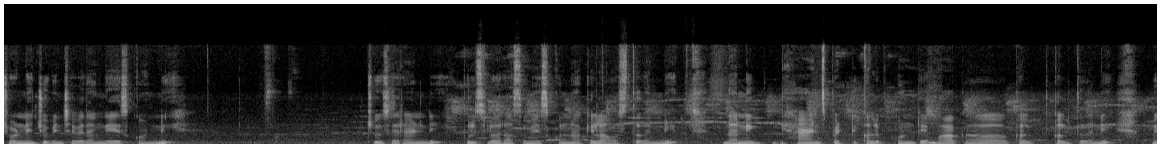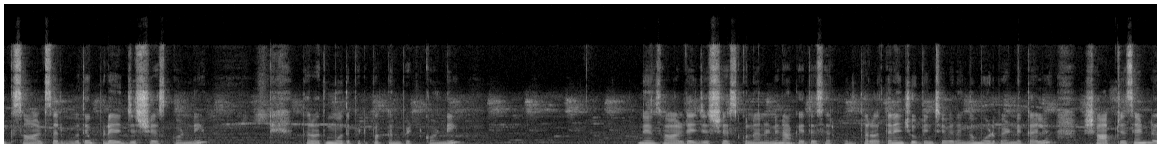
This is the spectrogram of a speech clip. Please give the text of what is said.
చూడండి చూపించే విధంగా వేసుకోండి. చూసారా అండి? పులుసులో రసం వేసుకున్నాక ఇలా వస్తుందండి. దాన్ని హ్యాండ్స్ పెట్టి కలుపుకుంటే బాగా కలుపు కలుపుతుందండి. మీకు సాల్ట్ సరిపోతే ఇప్పుడే అడ్జస్ట్ చేసుకోండి. తర్వాత మూత పెట్టి పక్కన పెట్టుకోండి. నేను సాల్ట్ అడ్జస్ట్ చేసుకున్నానండి నాకైతే సరిపోదు. తర్వాత నేను చూపించే విధంగా మూడు బెండకాయలు షాప్ చేసి అండ్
